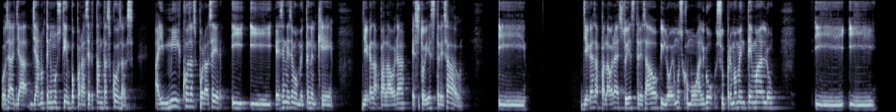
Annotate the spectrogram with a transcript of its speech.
o sea, ya, ya no tenemos tiempo para hacer tantas cosas hay mil cosas por hacer y, es en ese momento en el que llega la palabra estoy estresado y llega esa palabra estoy estresado y lo vemos como algo supremamente malo y, y,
